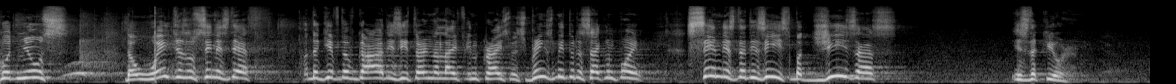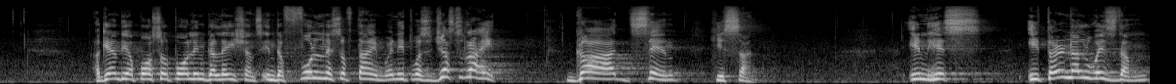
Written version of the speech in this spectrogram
good news? The wages of sin is death. But the gift of God is eternal life in Christ, which brings me to the second point. Sin is the disease, but Jesus is the cure. Again, the Apostle Paul in Galatians, in the fullness of time, when it was just right, God sent His Son. In His eternal wisdom,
